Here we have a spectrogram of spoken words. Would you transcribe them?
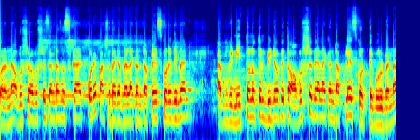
করেন না, অবশ্যই অবশ্যই চ্যানেলটা সাবস্ক্রাইব করে পাশে থাকা বেল আইকনটা প্রেস করে দিবেন। এবং নিত্য নতুন ভিডিও পেতে অবশ্যই বেল আইকনটা প্লেস করতে ভুলবেন না।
